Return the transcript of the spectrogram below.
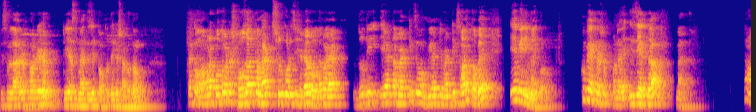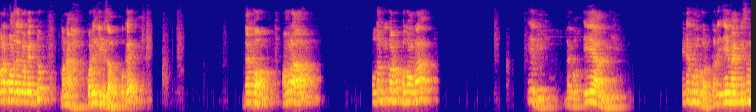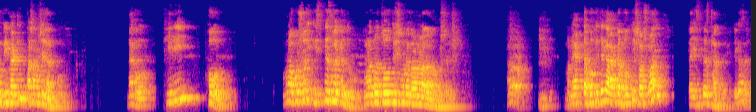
বিসমুল্লাহ রহমান রহিম। টিএস ম্যাথিজের পক্ষ থেকে স্বাগতম। দেখো, আমরা প্রথম একটা সোজা একটা ম্যাথ শুরু করেছি, সেটা হলো, দেখো যদি এ একটা ম্যাট্রিক্স এবং বি একটা ম্যাট্রিক্স হয়, তবে এ বি নির্ণয় করো। খুবই একটা মানে ইজি একটা ম্যাথ। আমরা পর্যায়ক্রমে একটু মানে কঠিন দিকে যাব, ওকে? দেখো, আমরা প্রথম কি করব? প্রথম আমরা এ বি, দেখো, এ আর বি। এটা গুণ করো। তাহলে এ ম্যাট্রিক্স এবং বি ম্যাট্রিক্স পাশাপাশি লাগবে। দেখো থ্রি ফোর তোমরা অবশ্যই স্পেস হবে কিন্তু, তোমরা কোনো চৌত্রিশ মনে করো না অবশ্যই? মানে একটা ভক্তি থেকে আর একটা ভক্তি সবসময় একটা স্পেস থাকবে, ঠিক আছে?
